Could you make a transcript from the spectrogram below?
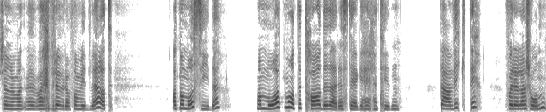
Skjønner du hva jeg prøver å formidle? At, at, man må si det. Man må på en måte ta det der steget hele tiden. Det er viktig for relasjonen.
